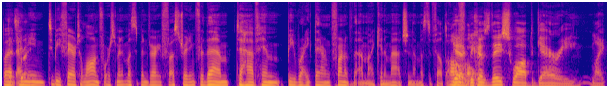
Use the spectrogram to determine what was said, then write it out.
But I right. mean, to be fair to law enforcement, it must have been very frustrating for them to have him be right there in front of them. I can imagine that must have felt awful. Yeah, because they swabbed Gary like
